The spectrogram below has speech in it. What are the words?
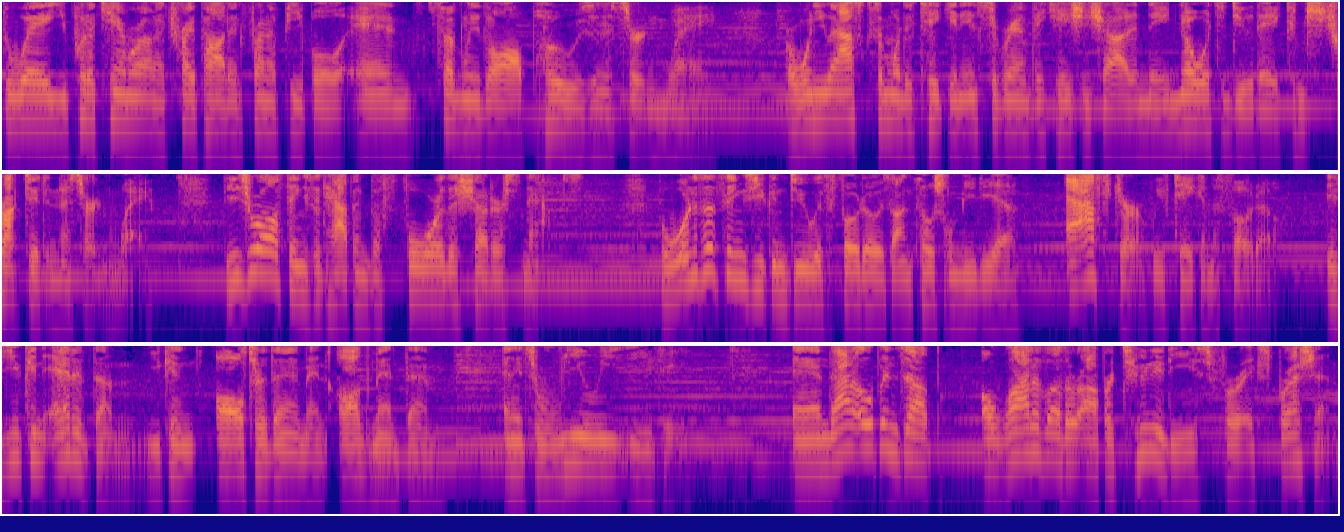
The way you put a camera on a tripod in front of people and suddenly they'll all pose in a certain way. Or when you ask someone to take an Instagram vacation shot and they know what to do, they construct it in a certain way. These are all things that happen before the shutter snaps. But one of the things you can do with photos on social media after we've taken the photo is you can edit them, you can alter them and augment them, and it's really easy. And that opens up a lot of other opportunities for expression.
